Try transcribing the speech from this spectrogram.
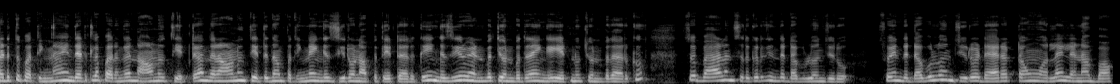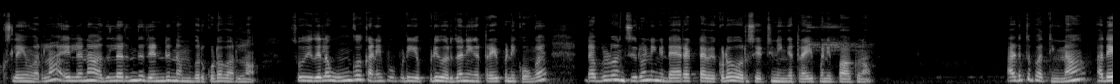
அடுத்து பார்த்தீங்கன்னா இந்த இடத்துல பாருங்கள் நானூற்றி எட்டு. அந்த நானூற்றி எட்டு தான் பார்த்தீங்கன்னா இங்கே ஜீரோ நாற்பத்தி எட்டாக இருக்குது இங்கே ஜீரோ எண்பத்தி ஒன்பது தான் இங்கே எட்நூற்றி ஒன்பதாக இருக்கும். ஸோ பேலன்ஸ் இருக்கிறது இந்த டபுள் ஒன் ஜீரோ ஸோ இந்த டபுள் ஒன் ஜீரோ டைரெக்டாகவும் வரலாம் இல்லைனா பாக்ஸ்லேயும் வரலாம். இல்லைனா அதுலேருந்து ரெண்டு நம்பர் கூட வரலாம். ஸோ இதில் உங்கள் கணிப்புப்படி எப்படி வருதோ நீங்கள் ட்ரை பண்ணிக்கோங்க. டபுள் ஒன் ஜீரோ நீங்கள் டைரெக்டாகவே கூட ஒரு செட் நீங்கள் ட்ரை பண்ணி பார்க்கலாம். அடுத்து பார்த்தீங்கன்னா அதே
